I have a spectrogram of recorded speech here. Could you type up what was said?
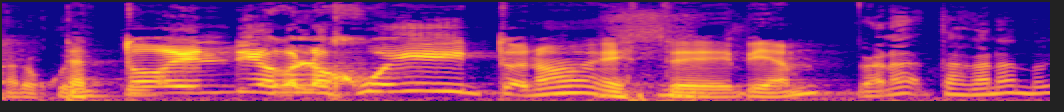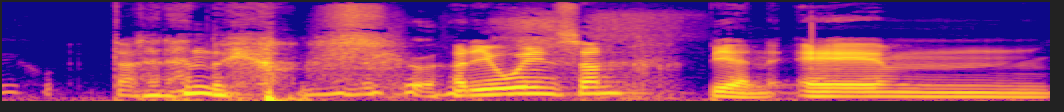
A los Está jueguitos. todo el día con los jueguitos, ¿no? Este, bien. ¿Estás ganando, hijo? ¿Estás ganando, hijo? Mario Wilson. Bien. eh,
